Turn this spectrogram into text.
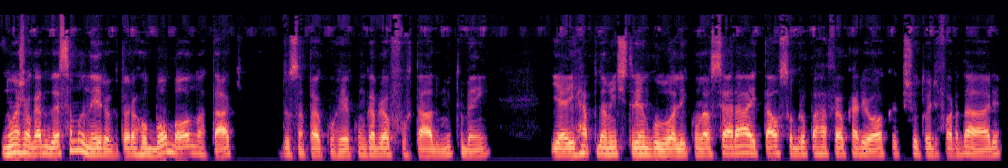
Numa jogada dessa maneira, o Vitória roubou a bola no ataque do Sampaio Corrêa com o Gabriel Furtado muito bem. E aí rapidamente triangulou ali com o Léo Ceará e tal, sobrou para Rafael Carioca, que chutou de fora da área.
